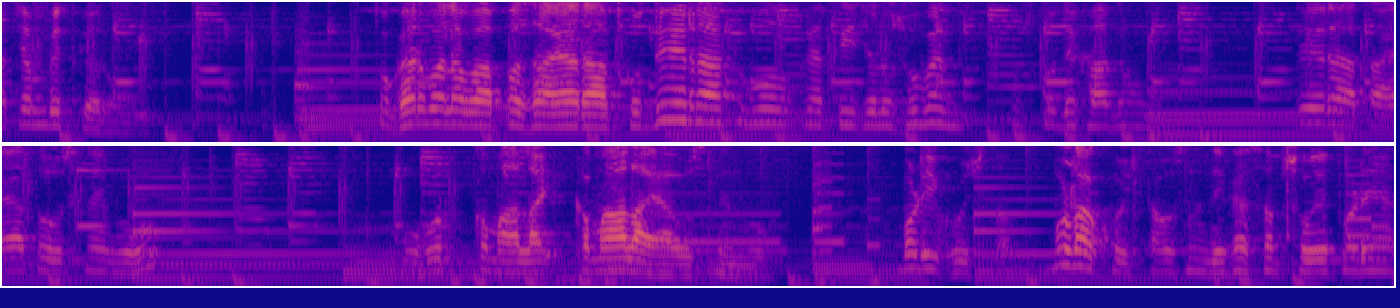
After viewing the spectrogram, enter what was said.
अचंभित करूँगी। तो घर वाला वापस आया रात को, देर रात वो कहती चलो सुबह उसको दिखा दूँगी। देर रात आया तो उसने वो बहुत कमाल कमाल आया उसने वो। बड़ी खुश था, बड़ा खुश था। उसने देखा सब सोए पड़े हैं,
